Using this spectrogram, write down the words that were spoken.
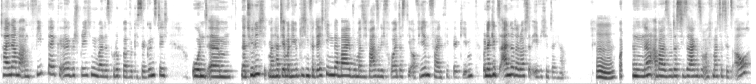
Teilnahme an Feedback-Gesprächen, weil das Produkt war wirklich sehr günstig. Und ähm, natürlich, man hat ja immer die üblichen Verdächtigen dabei, wo man sich wahnsinnig freut, dass die auf jeden Fall ein Feedback geben. Und dann gibt es andere, da läuft es dann ewig hinterher. Mhm. Und, ne, aber so, dass die sagen, so, oh, ich mache das jetzt auch.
